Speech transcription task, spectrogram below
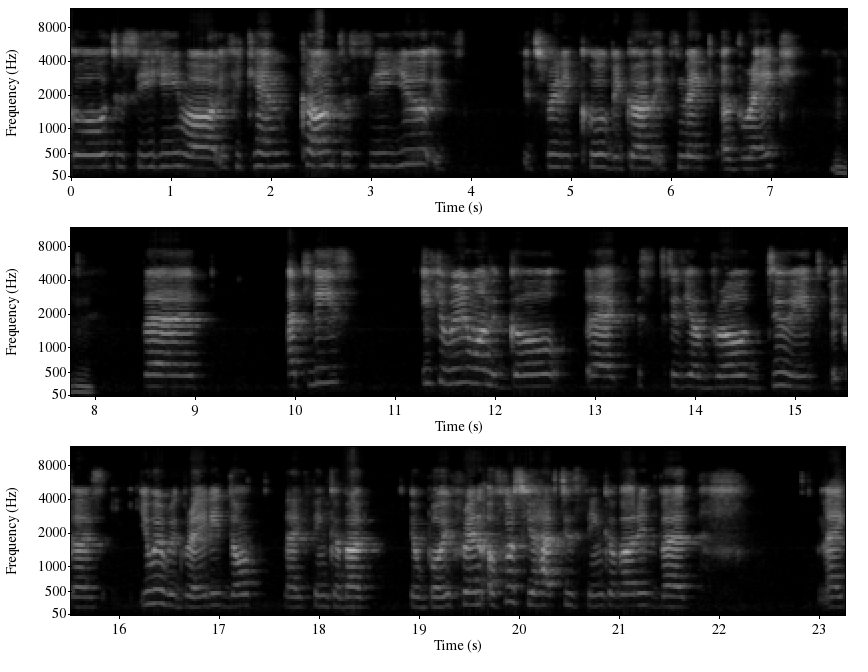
go to see him or if he can come to see you. It's it's really cool because it make a break. Hmm but at least if you really want to go like study abroad do it because you will regret it. Don't like think about your boyfriend. Of course you have to think about it but like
